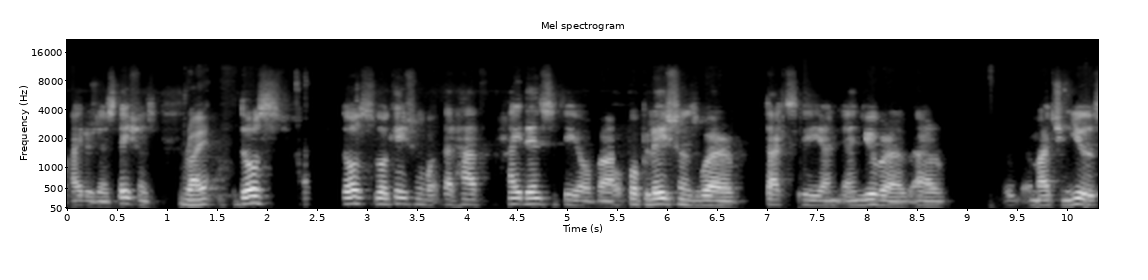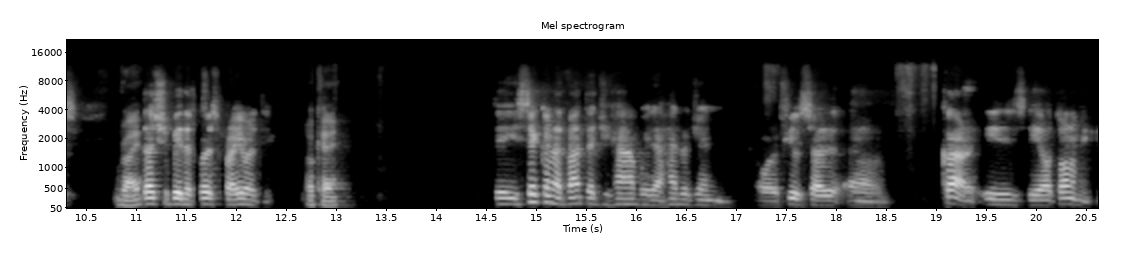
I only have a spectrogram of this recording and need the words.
hydrogen stations. Right. Those those locations that have high density of uh, populations where taxi and, and Uber are, are much in use, right? That should be the first priority. Okay. The second advantage you have with a hydrogen or a fuel cell uh, car is the autonomy.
